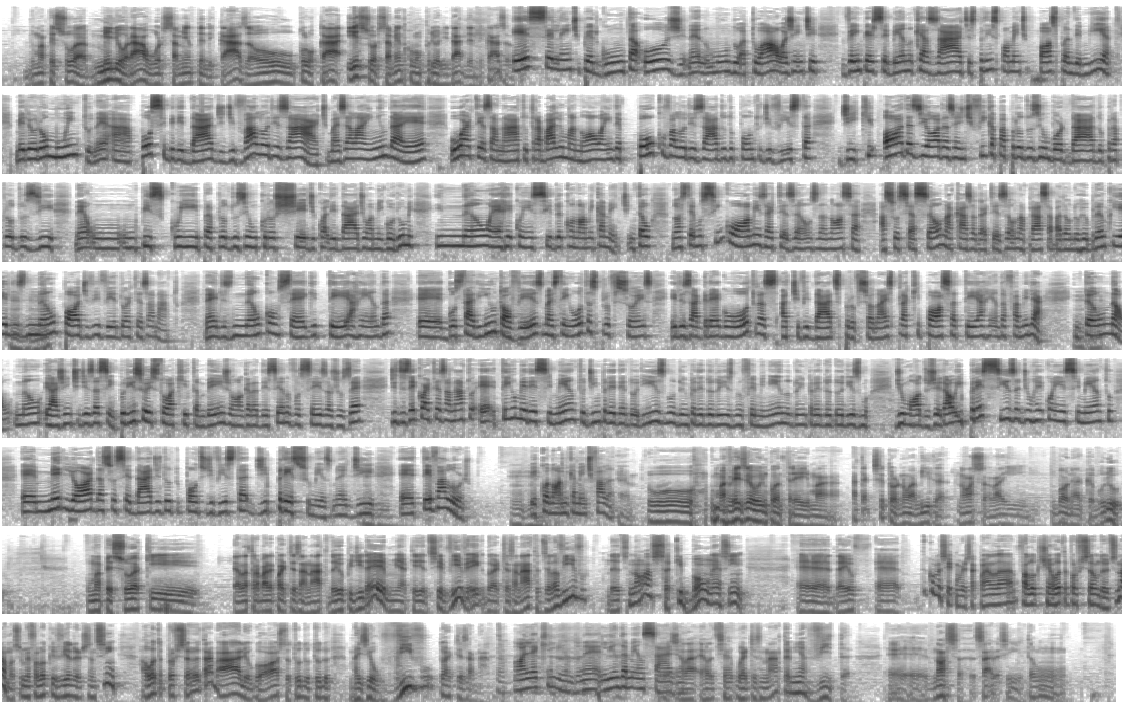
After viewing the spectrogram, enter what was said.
uma pessoa melhorar o orçamento dentro de casa ou colocar esse orçamento como prioridade dentro de casa? Excelente pergunta. Hoje, né, no mundo atual, a gente vem percebendo que as artes, principalmente pós-pandemia, melhorou muito né, a possibilidade de valorizar a arte, mas ela ainda é, o artesanato, o trabalho manual ainda é pouco valorizado do ponto de vista de que horas e horas a gente fica para produzir um bordado, para produzir né, um, um biscuit, para produzir um crochê de qualidade, um amigurumi, e não é reconhecido economicamente. Então, nós temos cinco homens artesãos na nossa associação, na Casa do Artesão, na Praça Barão do Rio Branco, e eles não podem viver do artesanato. Né? Eles não conseguem ter a renda, eh, gostariam talvez, mas tem outras profissões, eles agregam outras atividades profissionais para que possa ter a renda familiar. Então, não, não, a gente diz assim, por isso eu estou aqui também, João, agradecendo vocês, ao José, de dizer que o artesanato é, tem o merecimento de empreendedorismo, do empreendedorismo feminino, do empreendedorismo de um modo geral, e precisa de um reconhecimento eh, melhor da sociedade do, do ponto de vista de preço mesmo, né, de eh, ter valor, economicamente falando. O- uma vez eu encontrei uma, até que se tornou amiga nossa lá em Balneário Camboriú, uma pessoa que ela trabalha com artesanato. Daí eu pedi, daí, minha querida, você vive aí do artesanato? Ela disse, ela vivo. Daí eu disse, nossa, que bom, né? Assim, é, daí eu, é, comecei a conversar com ela, ela falou que tinha outra profissão. Daí eu disse, não, mas você me falou que vivia do artesanato. Sim, a outra profissão eu trabalho, eu gosto, tudo, tudo. Mas eu vivo do artesanato. Olha que lindo, né? Linda mensagem. Ela, ela disse, o artesanato é minha vida. É, nossa, sabe assim, então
